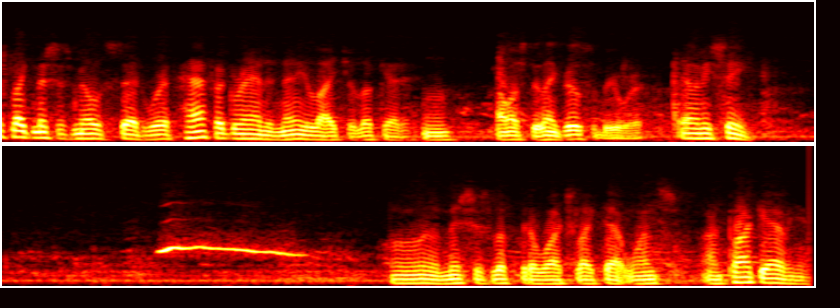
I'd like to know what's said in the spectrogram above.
Just like Mrs. Mills said, worth half a grand in any light you look at it. Hmm. How much do you think this would be worth? Yeah, let me see. Oh, the missus looked at a watch like that once on Park Avenue.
